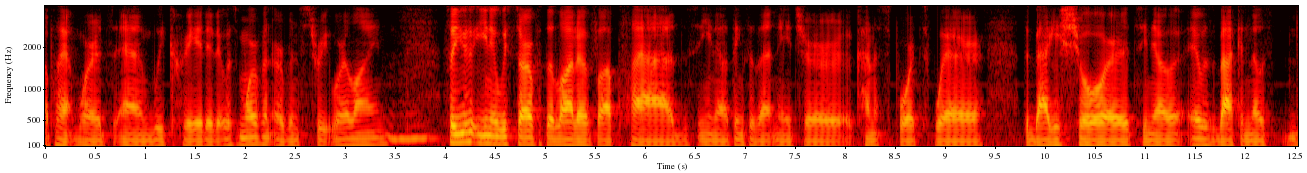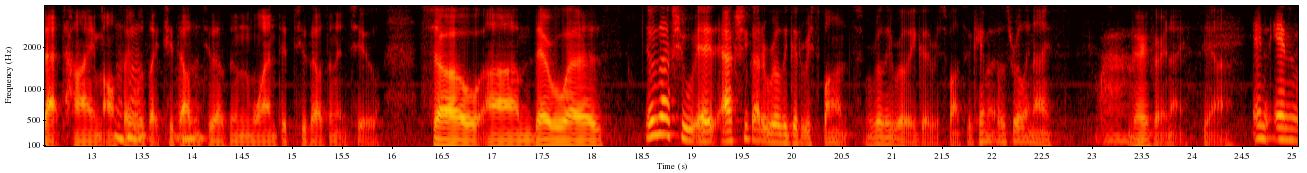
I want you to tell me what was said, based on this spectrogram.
a plant words. And we created. It was more of an urban streetwear line. Mm-hmm. So you, you know, we started with a lot of uh, plaids, you know, things of that nature, kind of sportswear, the baggy shorts. You know, it was back in those that time. Also, Mm-hmm. it was like 2000, 2001 to 2002. So um, there was. It was actually. It actually got a really good response. Really, really good response. It came. It was really nice. Wow. Very, very nice. Yeah. And and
